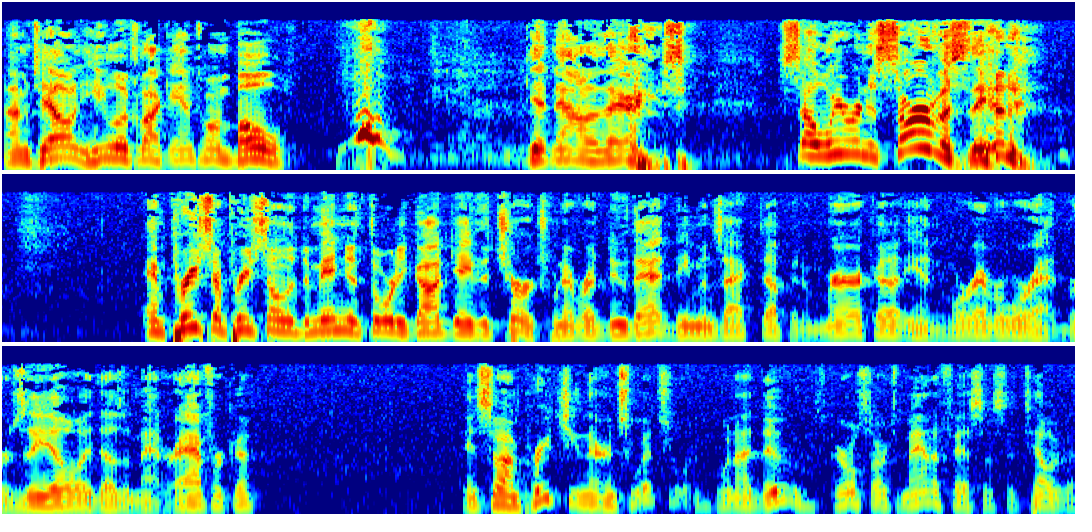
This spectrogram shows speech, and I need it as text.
I'm telling you, he looked like Usain Bolt. Getting out of there. So we were in the service then and preached. I preached on the dominion authority God gave the church. Whenever I do that, demons act up in America, in wherever we're at, Brazil, it doesn't matter, Africa. And so I'm preaching there in Switzerland. When I do, this girl starts manifesting. I said, Tell her to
